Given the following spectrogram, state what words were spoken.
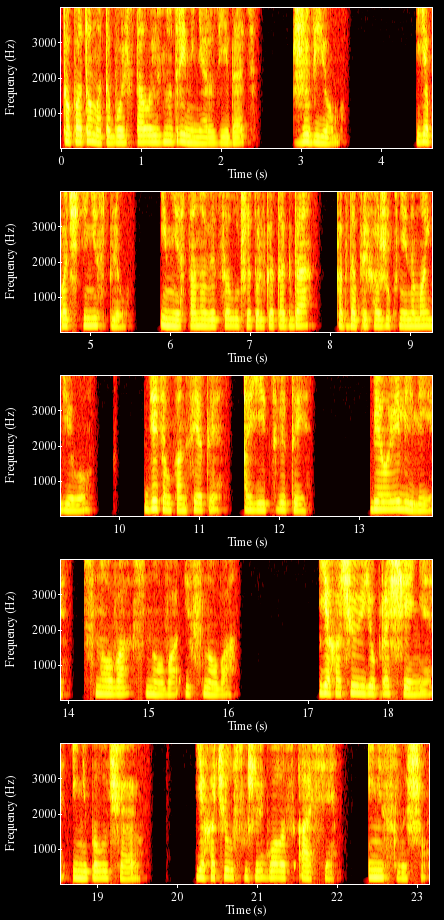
то потом эта боль стала изнутри меня разъедать. Живьем. Я почти не сплю, и мне становится лучше только тогда, когда прихожу к ней на могилу. Детям конфеты, а ей цветы. Белые лилии. Снова, снова и снова. Я хочу ее прощения и не получаю. Я хочу услышать голос Аси и не слышу.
